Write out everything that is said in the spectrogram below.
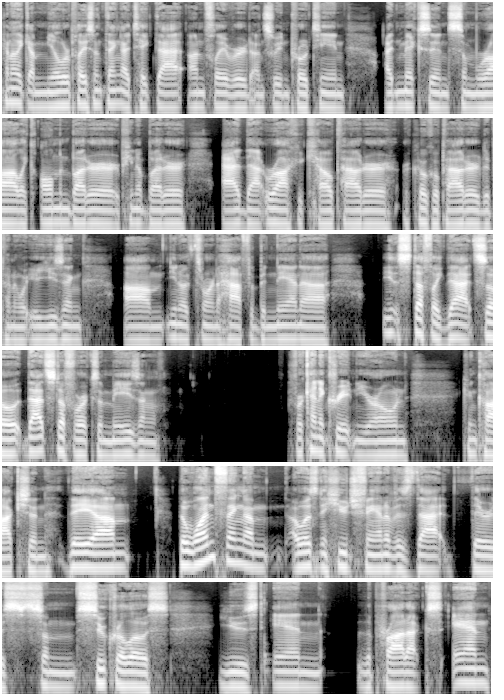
kind of like a meal replacement thing, I take that unflavored, unsweetened protein. I'd mix in some raw like almond butter or peanut butter, add that raw cacao powder or cocoa powder, depending on what you're using. Um, you know, throw in a half a banana, you know, stuff like that. So that stuff works amazing for kind of creating your own concoction. They um the one thing I'm I wasn't a huge fan of is that there's some sucralose used in the products and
